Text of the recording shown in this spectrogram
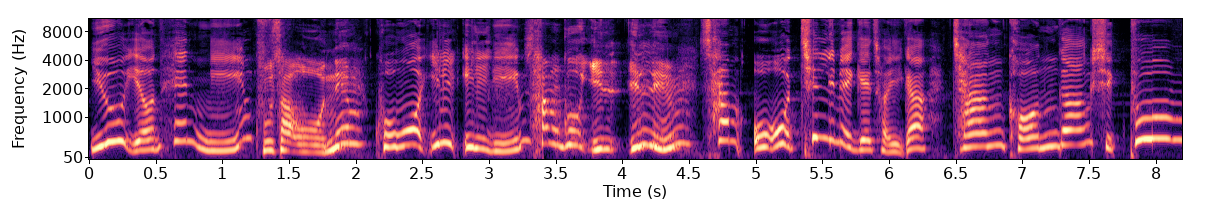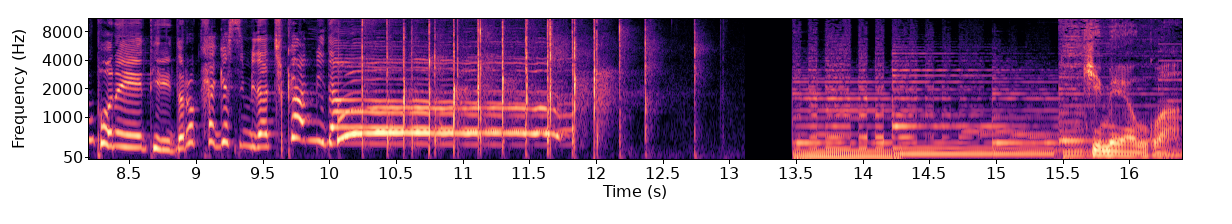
유연혜 님, 9455님, 0511 님, 3911 님, 3557 님에게 저희가 장 건강식품 보내 드리도록 하겠습니다. 축하합니다. 김혜영과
